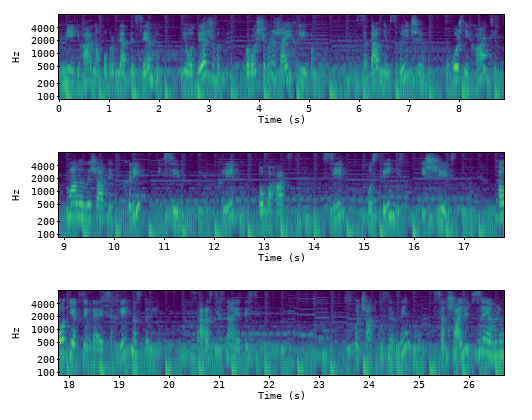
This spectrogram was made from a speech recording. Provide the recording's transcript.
вміють гарно обробляти землю і одержувати хороші врожаї хліба. За давнім звичаєм у кожній хаті мали лежати хліб і сіль. Хліб то багатство, сіль гостинність і щирість. А от як з'являється хліб на столі, зараз дізнаєтесь. Спочатку зернинку саджають в землю,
